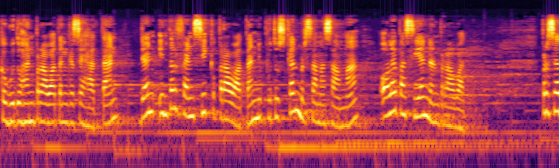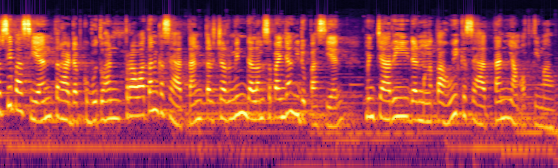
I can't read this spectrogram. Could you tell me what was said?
Kebutuhan perawatan kesehatan dan intervensi keperawatan diputuskan bersama-sama oleh pasien dan perawat. Persepsi pasien terhadap kebutuhan perawatan kesehatan tercermin dalam sepanjang hidup pasien mencari dan mengetahui kesehatan yang optimal.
